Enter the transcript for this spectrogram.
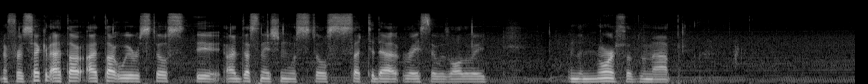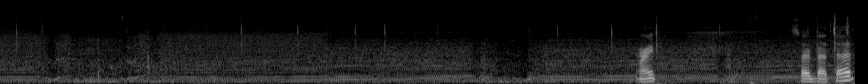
Now, for a second, I thought I thought we were still the our destination was still set to that race that was all the way in the north of the map. Right. Sorry about that.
